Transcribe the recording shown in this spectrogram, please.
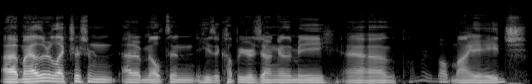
Uh, my other electrician out of Milton, he's a couple years younger than me. Uh, the plumber's about my age.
